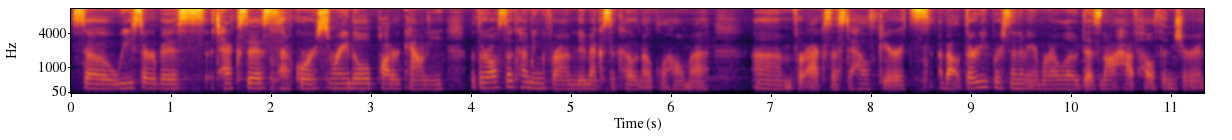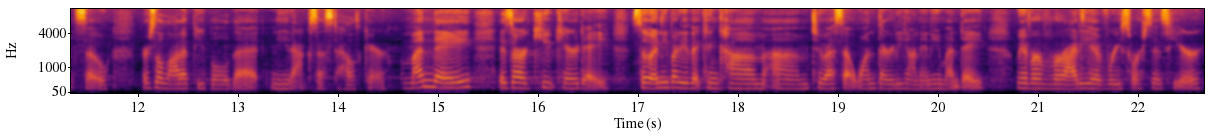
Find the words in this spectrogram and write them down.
So we service Texas, of course, Randall, Potter County, but they're also coming from New Mexico and Oklahoma um, for access to health care. It's about 30% of Amarillo does not have health insurance, so there's a lot of people that need access to health care. Monday is our acute care day, so anybody that can come um, to us at 1.30 on any Monday. We have a variety of resources here.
